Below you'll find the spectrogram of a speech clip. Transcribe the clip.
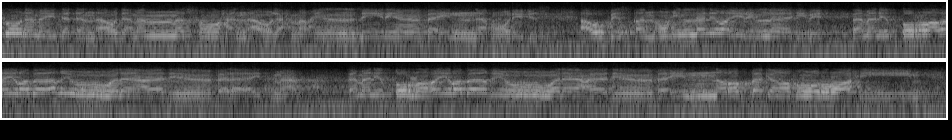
يكون ميتة أو دما مسفوحا أو لحم خنزير فإنه رجس أو فسقا أهل لغير الله به فمن اضطر غير باغ ولا عاد فلا إثم فمن اضطر غير باغ ولا عاد فإن ربك غفور رحيم.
